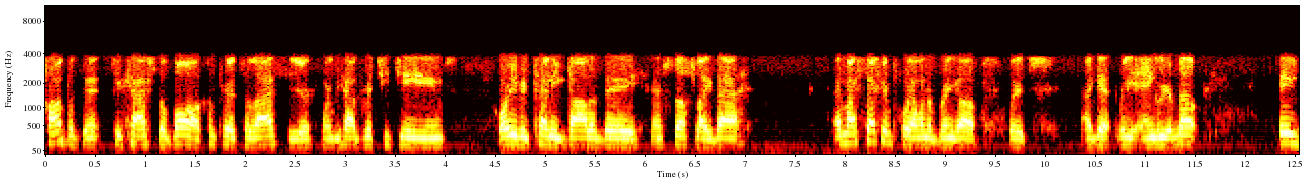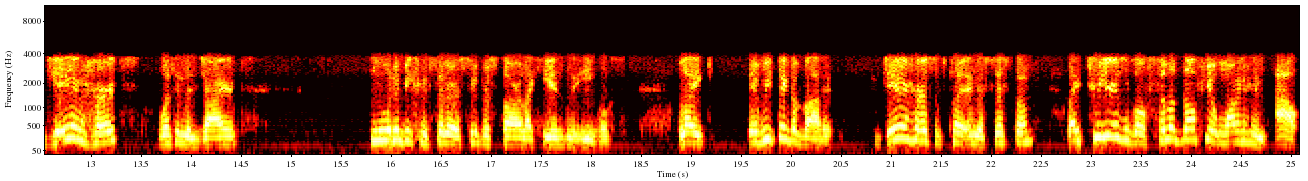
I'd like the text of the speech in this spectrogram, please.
competent to catch the ball compared to last year when we had Richie James or even Kenny Golladay and stuff like that. And my second point I want to bring up, which I get really angry about, if Jalen Hurts was in the Giants, he wouldn't be considered a superstar like he is in the Eagles. Like, if we think about it, Jalen Hurts was put in the system. Like two years ago, Philadelphia wanted him out.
